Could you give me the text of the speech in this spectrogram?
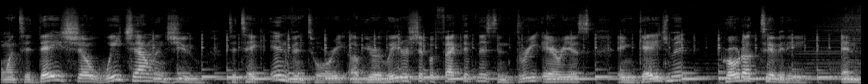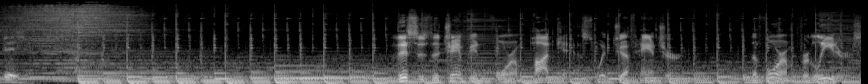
On today's show, we challenge you to take inventory of your leadership effectiveness in three areas engagement, productivity, and vision. This is the Champion Forum podcast with Jeff Hancher, the forum for leaders,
